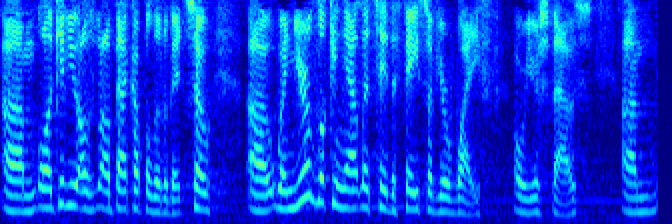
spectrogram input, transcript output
um, well, I'll give you, I'll, I'll, back up a little bit. So uh, when you're looking at, let's say, the face of your wife or your spouse, um,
